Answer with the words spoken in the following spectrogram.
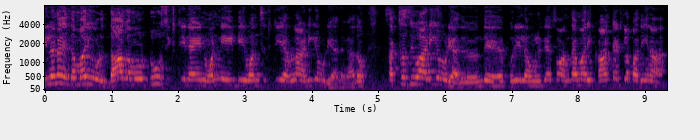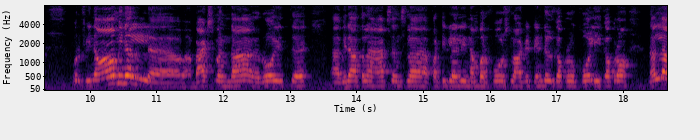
இல்லைன்னா இந்த மாதிரி ஒரு தாகமும் two sixty nine one eighty one sixty அப்படிலாம் அடிக்க முடியாதுங்க. அதுவும் சக்சஸிவாக அடிக்க முடியாது. வந்து புரியல உங்களுக்கு? ஸோ அந்த மாதிரி கான்டெக்ட்ல பார்த்தீங்கன்னா ஒரு ஃபினாமினல் பேட்ஸ்மேன் தான். ரோஹித் விராத்லாம் ஆப்சன்ஸ்ல பர்டிகுலர்லி நம்பர் ஃபோர் ஸ்லாட் டெண்டுல்க்கு அப்புறம் கோலிக்கு அப்புறம் நல்லா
